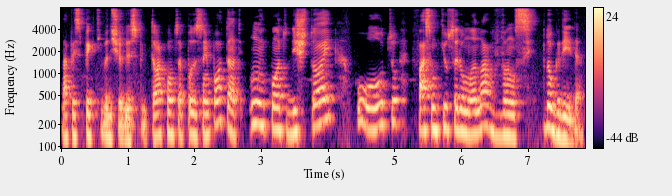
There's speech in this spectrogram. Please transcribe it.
na perspectiva de cheio do Espírito. Então, a contraposição é importante. Um, enquanto destrói, o outro faz com que o ser humano avance, progrida.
